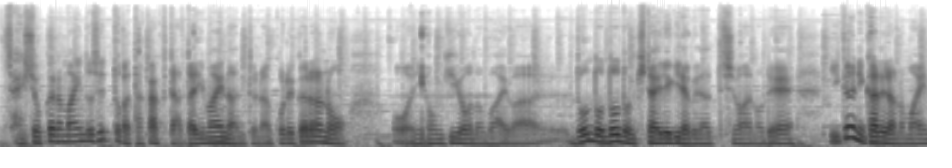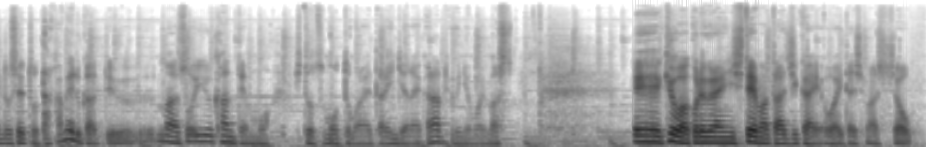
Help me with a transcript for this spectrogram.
最初からマインドセットが高くて当たり前なんていうのはこれからの日本企業の場合はどんどんどんどん期待できなくなってしまうのでいかに彼らのマインドセットを高めるかっていう、まあ、そういう観点も一つ持ってもらえたらいいんじゃないかなというふうに思います。えー、今日はこれぐらいにしてまた次回お会いいたしましょう。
